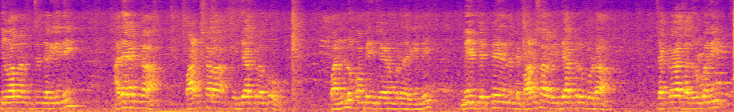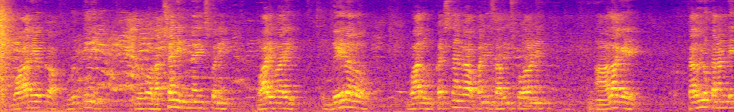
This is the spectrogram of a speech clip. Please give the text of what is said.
నివాళులు అర్పించడం జరిగింది. అదే రకంగా పాఠశాల విద్యార్థులకు పనులు పంపిణీ చేయడం కూడా జరిగింది. మేము చెప్పేది ఏంటంటే పాఠశాల విద్యార్థులు కూడా చక్కగా చదువుకొని వారి యొక్క వృత్తిని ఒక లక్ష్యాన్ని నిర్ణయించుకొని వారి వారి వేలలో వారు ఖచ్చితంగా పని సాధించుకోవాలని అలాగే కళ్ళు కనండి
